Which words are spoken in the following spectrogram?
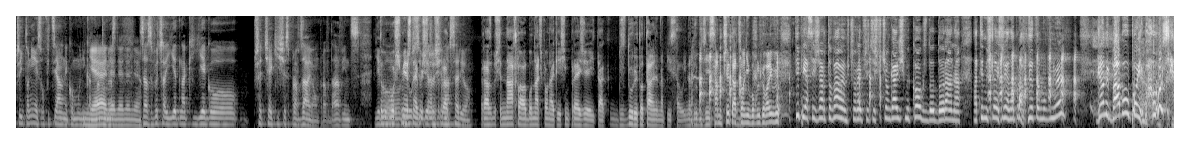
czyli to nie jest oficjalny komunikat, nie, nie, nie, nie, nie. zazwyczaj jednak jego przecieki się sprawdzają, prawda? Więc jego to by było śmieszne, jakby się, na, się na serio. Raz by się nachlał albo naćpał na jakiejś imprezie i tak bzdury totalne napisał i na drugi dzień sam czyta, co oni publikowali. Mówił, typy, ja sobie żartowałem wczoraj, przecież wciągaliśmy koks do, do rana, a ty myślałeś, że ja naprawdę to mówiłem? Gramy babą? Pojebało się?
